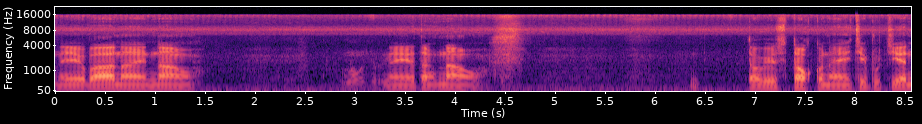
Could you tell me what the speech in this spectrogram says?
nè ba này nào nè tăng nào tôi stock con này chỉ phụ chiên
